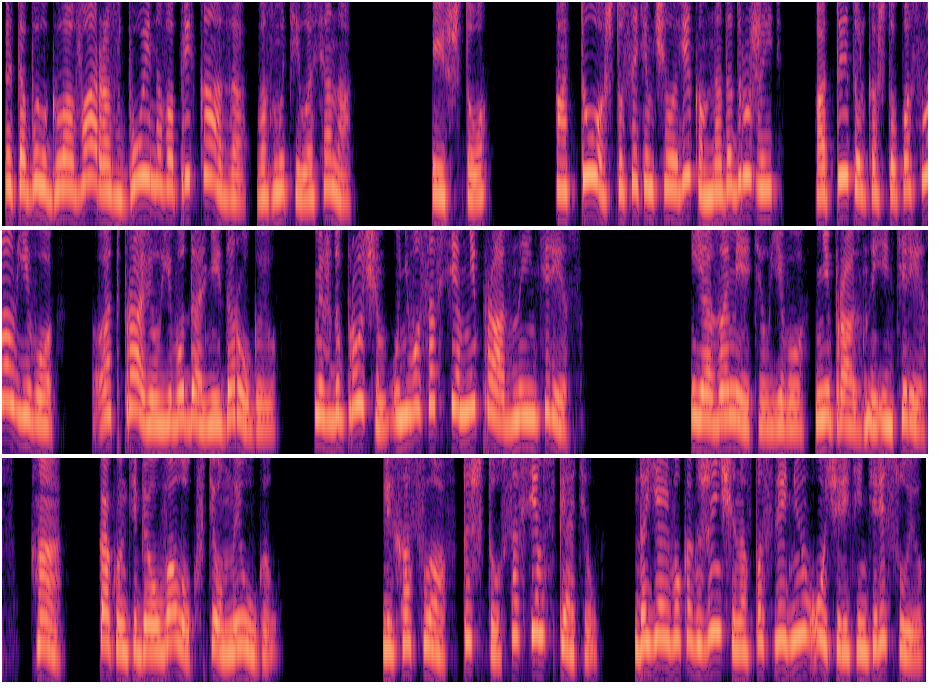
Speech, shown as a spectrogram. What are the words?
это был глава разбойного приказа», – возмутилась она. «И что?» «А то, что с этим человеком надо дружить. А ты только что послал его, отправил его дальней дорогою. Между прочим, у него совсем не праздный интерес». «Я заметил его, непраздный интерес. Ха, как он тебя уволок в темный угол». «Лихослав, ты что, совсем спятил? Да я его как женщина в последнюю очередь интересую.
